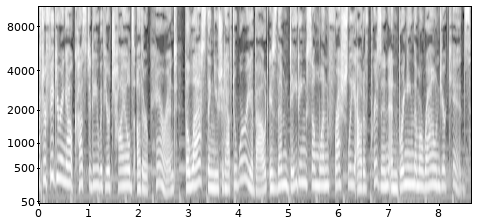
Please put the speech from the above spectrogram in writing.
After figuring out custody with your child's other parent, the last thing you should have to worry about is them dating someone freshly out of prison and bringing them around your kids.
